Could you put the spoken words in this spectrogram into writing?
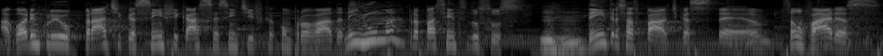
agora incluiu práticas sem eficácia científica comprovada nenhuma para pacientes do SUS. Uhum. Dentre essas práticas, é, são várias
